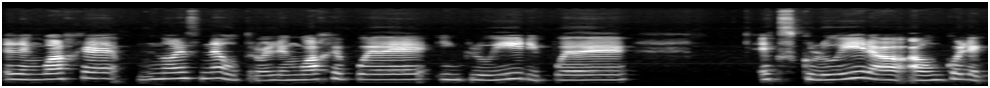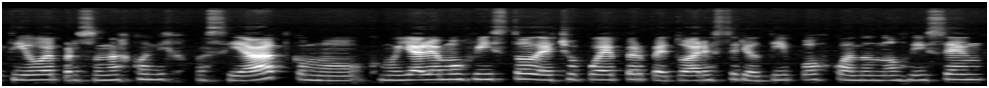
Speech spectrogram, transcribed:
el lenguaje no es neutro, el lenguaje puede incluir y puede excluir a, un colectivo de personas con discapacidad, como, como ya lo hemos visto, de hecho puede perpetuar estereotipos cuando nos dicen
